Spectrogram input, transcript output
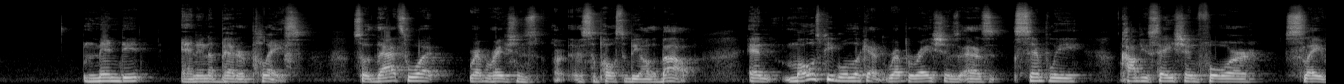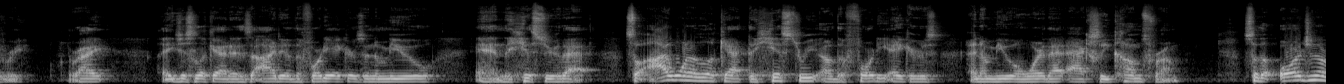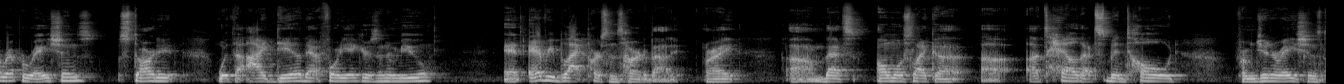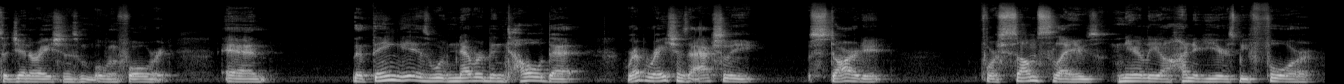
mend it, and in a better place. So that's what reparations is supposed to be all about. And most people look at reparations as simply compensation for slavery, right? They just look at it as the idea of the 40 acres and the mule and the history of that. So I want to look at the history of the 40 acres and a mule and where that actually comes from. So the original reparations started with the idea that 40 acres and a mule, and every black person's heard about it, right? Um, that's almost like a, a, a tale that's been told from generations to generations moving forward. And the thing is, we've never been told that reparations actually started for some slaves nearly 100 years before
